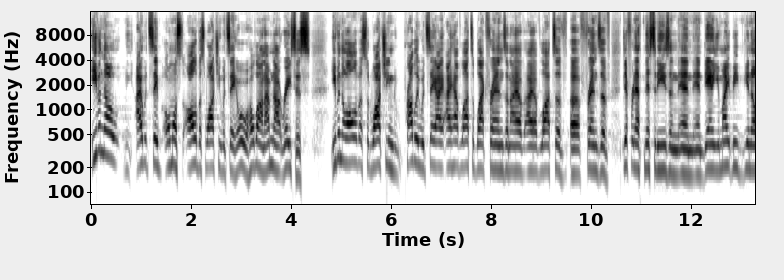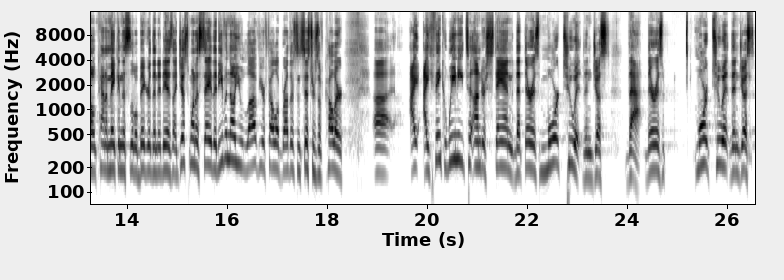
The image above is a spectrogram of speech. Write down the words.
even though I would say almost all of us watching would say, oh, hold on, I'm not racist, even though all of us would watching probably would say, I, I have lots of black friends and I have, I have lots of uh, friends of different ethnicities, and, and, and Danny, you might be, you know, kind of making this a little bigger than it is. I just want to say that even though you love your fellow brothers and sisters of color, uh, I, I think we need to understand that there is more to it than just that. There is more to it than just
